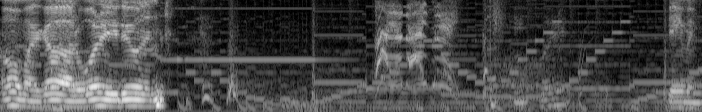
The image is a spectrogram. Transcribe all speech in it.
Oh my god, what are you doing? Gameplay. Gaming.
